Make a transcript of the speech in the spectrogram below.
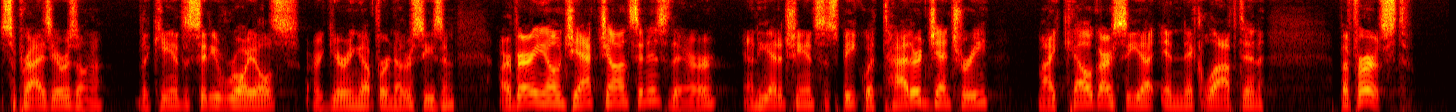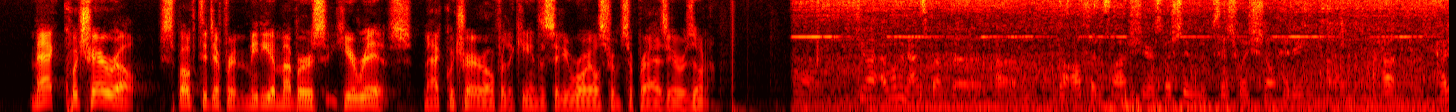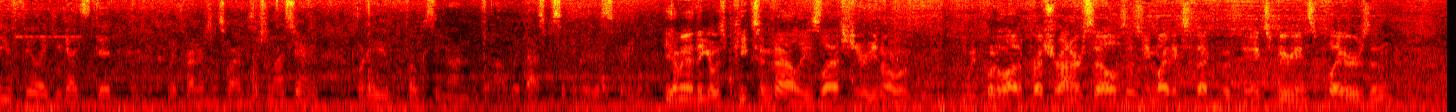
Surprise, Arizona. The Kansas City Royals are gearing up for another season. Our very own Jack Johnson is there, and he had a chance to speak with Tyler Gentry, Maikel Garcia, and Nick Loftin. But first, Matt Quatraro spoke to different media members. Here is Matt Quatraro for the Kansas City Royals from Surprise, Arizona. Yeah, I wanted to ask about the um, the offense last year, especially with situational hitting. Um, how, how do you feel like you guys did with runners in scoring position last year, and what are you focusing on uh, with that specifically this spring? Yeah, I mean, I think it was peaks and valleys last year. You know, we put a lot of pressure on ourselves, as you might expect with inexperienced players, and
